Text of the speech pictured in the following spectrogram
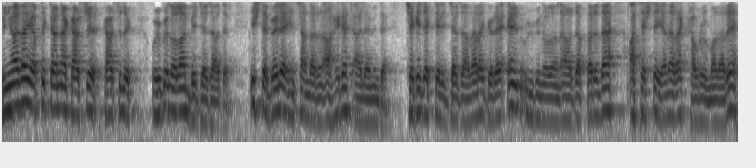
Dünyada yaptıklarına karşı karşılık uygun olan bir cezadır. İşte böyle insanların ahiret aleminde çekecekleri cezalara göre en uygun olan azapları da ateşte yanarak kavrulmaları,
